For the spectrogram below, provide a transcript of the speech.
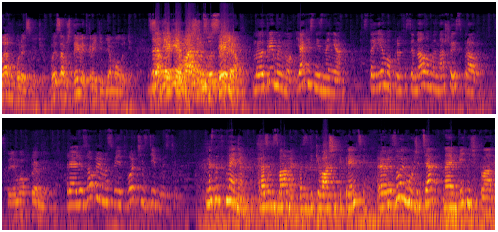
Олегу Борисовичу, ви завжди відкриті для молоді. Завдяки вашим зусиллям Ми отримуємо якісні знання, стаємо професіоналами нашої справи. стаємо впевненими. Реалізовуємо свої творчі здібності. Ми з натхненням разом з вами та завдяки вашій підтримці реалізуємо в життя найамбітніші плани.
